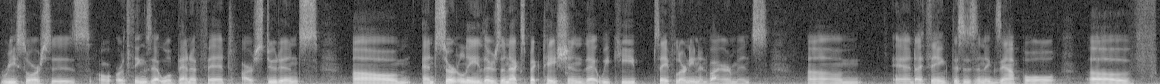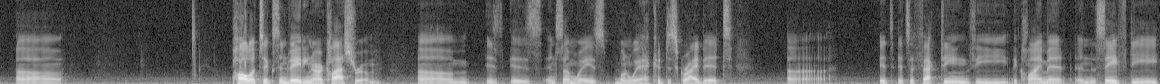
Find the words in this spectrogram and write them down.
resources or, or things that will benefit our students. Um, and certainly there's an expectation that we keep safe learning environments. Um, and I think this is an example of uh, politics invading our classroom um, is, is in some ways one way I could describe it. Uh, it it's affecting the, the climate and the safety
